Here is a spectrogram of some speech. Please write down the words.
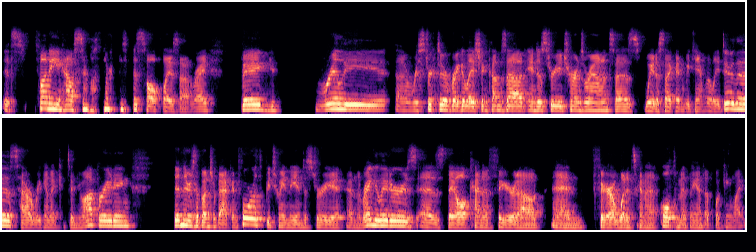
It's funny how similar this all plays out, right? Big really uh, restrictive regulation comes out, industry turns around and says, wait a second, we can't really do this. How are we going to continue operating? Then there's a bunch of back and forth between the industry and the regulators as they all kind of figure it out and figure out what it's going to ultimately end up looking like.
